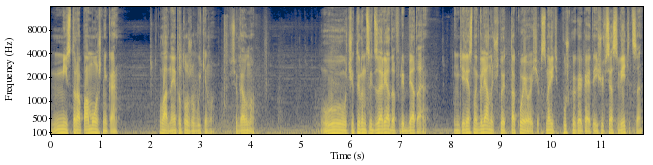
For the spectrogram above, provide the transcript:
Мистера помощника. Ладно, это тоже выкину. Все говно. У, 14 зарядов, ребята. Интересно глянуть, что это такое вообще. Посмотрите, пушка какая-то, еще вся светится.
